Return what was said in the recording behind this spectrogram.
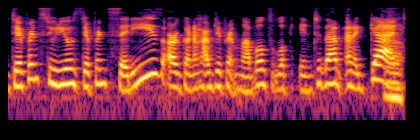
different studios, different cities are gonna have different levels. Look into them, and again.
